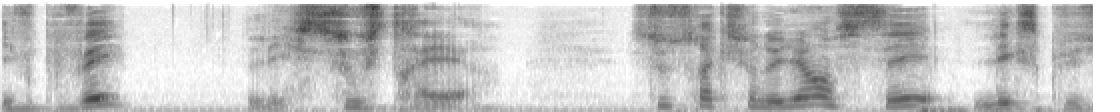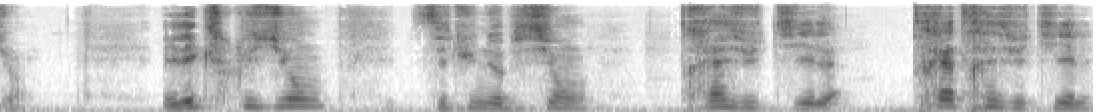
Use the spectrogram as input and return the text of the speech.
et vous pouvez les soustraire. Soustraction d'audience, c'est l'exclusion. Et l'exclusion, c'est une option très utile, très très utile,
